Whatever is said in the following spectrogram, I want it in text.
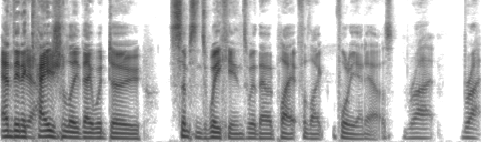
and then Yeah. occasionally they would do Simpsons weekends where they would play it for like forty-eight hours. Right, right.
